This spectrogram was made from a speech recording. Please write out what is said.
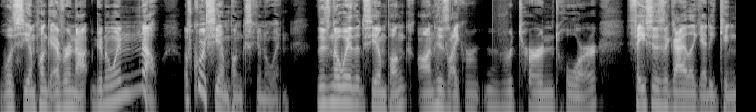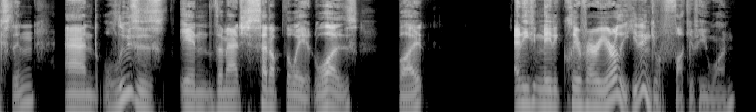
Was CM Punk ever not gonna win? No, of course CM Punk's gonna win. There's no way that CM Punk on his like r- return tour faces a guy like Eddie Kingston and loses in the match set up the way it was, but Eddie made it clear very early he didn't give a fuck if he won.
